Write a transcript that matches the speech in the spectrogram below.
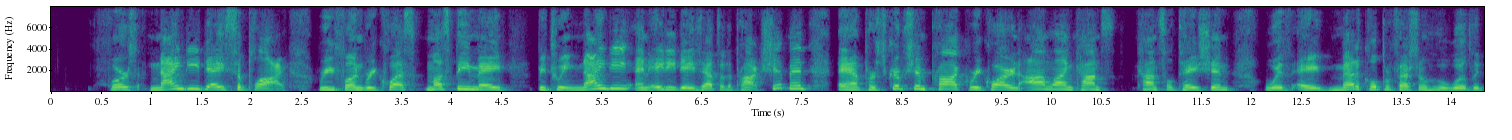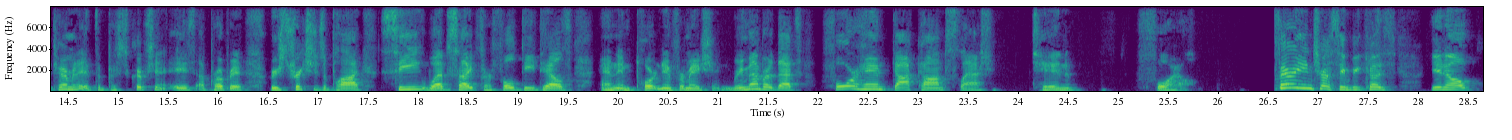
first 90 day supply. Refund requests must be made between 90 and 80 days after the product shipment, and prescription product require an online cons- consultation with a medical professional who will determine if the prescription is appropriate. Restrictions apply. See website for full details and important information. Remember, that's forhim.com slash tinfoil. Very interesting because, you know,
